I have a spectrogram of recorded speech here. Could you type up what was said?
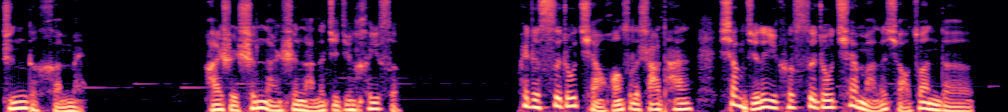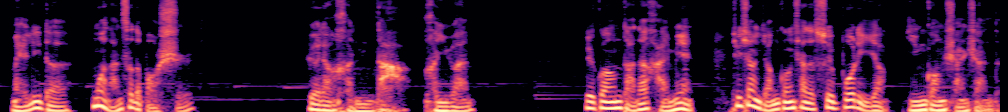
真的很美，海水深蓝深蓝的几近黑色，配着四周浅黄色的沙滩，像极了一颗四周嵌满了小钻的美丽的。墨蓝色的宝石，月亮很大很圆，月光打在海面，就像阳光下的碎玻璃一样，银光闪闪的。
